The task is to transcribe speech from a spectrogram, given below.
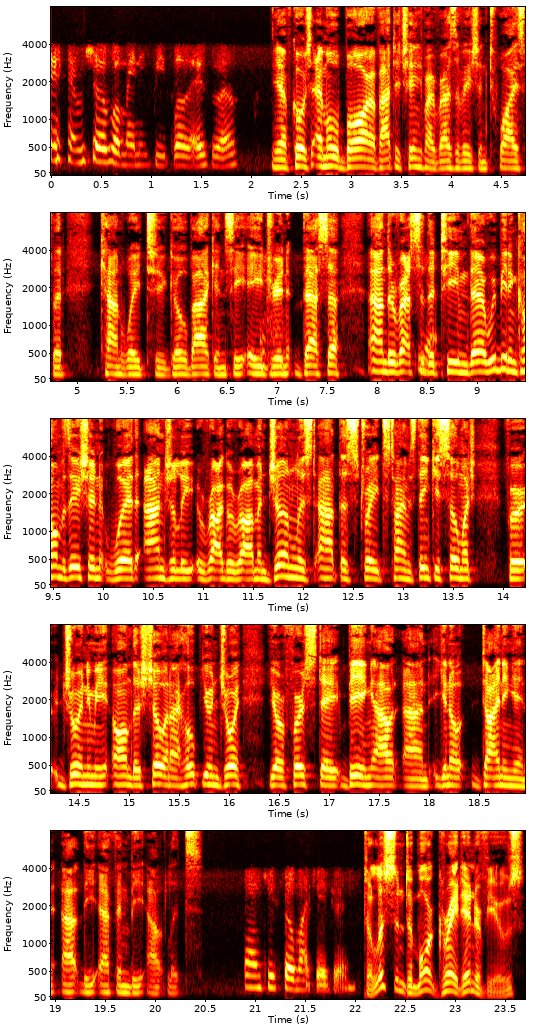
I'm sure for many people as well. Yeah, of course, MO Bar. I've had to change my reservation twice, but can't wait to go back and see Adrian Besa and the rest of the team there. We've been in conversation with Anjali Raghuraman, journalist at the Straits Times. Thank you so much for joining me on the show, and I hope you enjoy your first day being out and, you know, dining in at the F&B outlets. Thank you so much, Adrian. To listen to more great interviews,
